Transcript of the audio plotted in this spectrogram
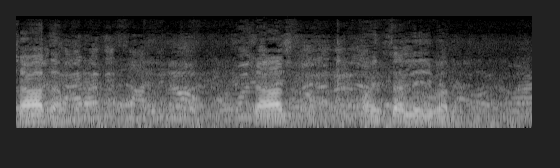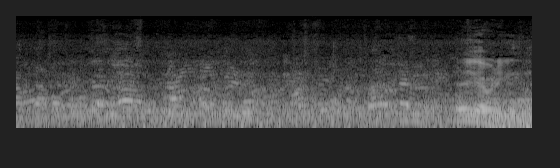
চাওয়া দাম। চাওয়া পঁয়তাল্লিশ ভালো। এই কিন্তু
